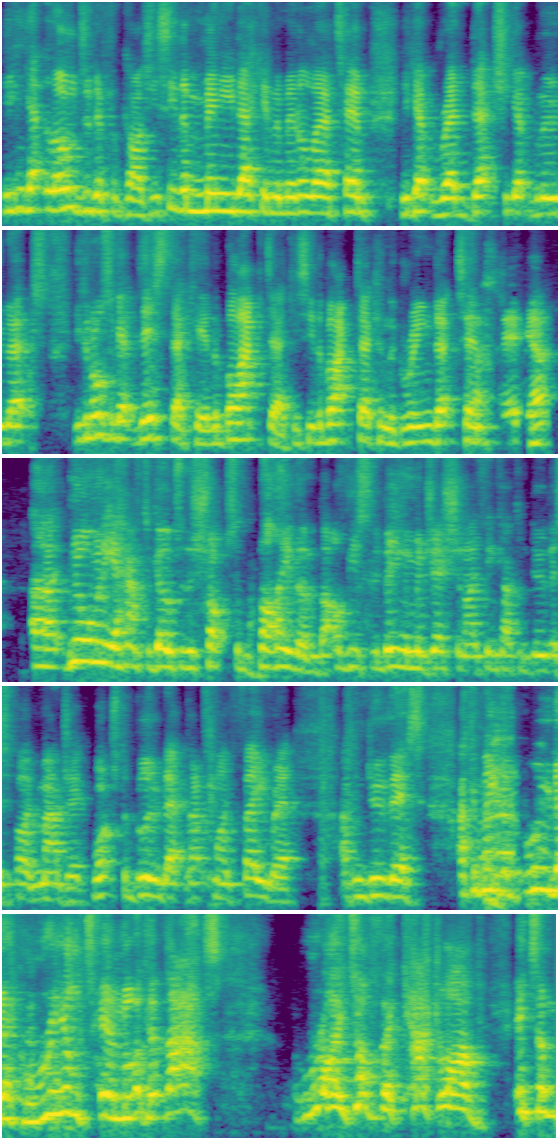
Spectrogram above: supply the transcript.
You can get loads of different cards. You see the mini deck in the middle there, Tim. You get red decks, you get blue decks. You can also get this deck here, the black deck. You see the black deck and the green deck, Tim? It, yeah. Uh, normally, you have to go to the shops and buy them, but obviously, being a magician, I think I can do this by magic. Watch the blue deck, that's my favorite. I can do this. I can make the blue deck real, Tim. Look at that right off the catalogue. It's a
